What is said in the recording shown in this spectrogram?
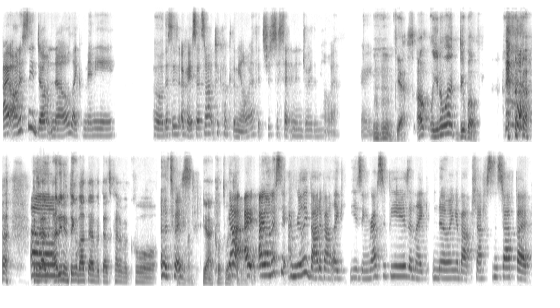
I honestly don't know like many. Oh, this is okay. So it's not to cook the meal with, it's just to sit and enjoy the meal with, right? Mm-hmm. Yes. Oh, well, you know what? Do both. Because um, I, I, didn't even think about that, but that's kind of a cool a twist. Yeah, cool twist. Yeah, I, I honestly, I'm really bad about like using recipes and like knowing about chefs and stuff. But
